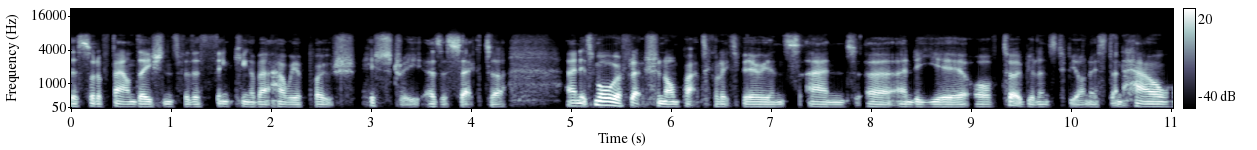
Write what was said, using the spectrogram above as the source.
the sort of foundations for the thinking about how we approach history as a sector and it's more reflection on practical experience and uh, and a year of turbulence, to be honest, and how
